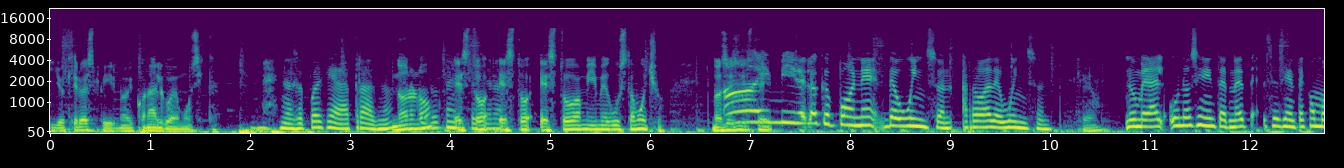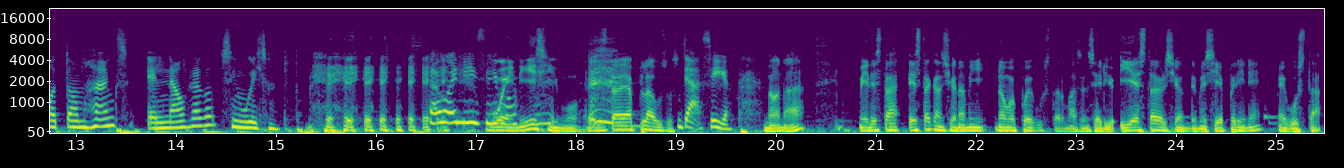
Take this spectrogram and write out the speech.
y yo quiero despedirme hoy con algo de música. No se puede quedar atrás, ¿no? No, no, no. Esto, esto, esto a mí me gusta mucho. No sé Ay, si usted. mire lo que pone de Winson, arroba de Winson. ¿Qué? Numeral uno sin internet se siente como Tom Hanks, el náufrago sin Wilson. Está buenísimo. Buenísimo. Está de aplausos. Ya, siga. No, nada. Mire, esta, esta canción a mí no me puede gustar más en serio. Y esta versión de Messier Periné me gusta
